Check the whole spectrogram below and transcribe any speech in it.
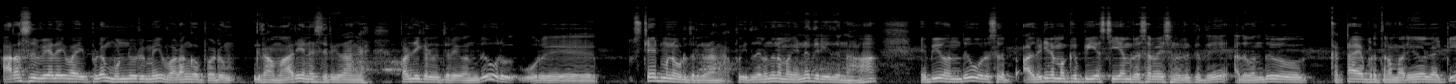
அரசு வேலைவாய்ப்பில் முன்னுரிமை வழங்கப்படும்ங்கிற மாதிரி என்ன செஞ்சுருக்கிறாங்க. பள்ளிக்கல்வித்துறை வந்து ஒரு ஒரு ஸ்டேட்மெண்ட் கொடுத்துருக்குறாங்க. இப்போ இதுலேருந்து நமக்கு என்ன தெரியுதுன்னா மேபி வந்து ஒரு சில ஆல்ரெடி நமக்கு பிஎஸ்டிஎம் ரிசர்வேஷன் இருக்குது. அது வந்து கட்டாயப்படுத்துகிற மாதிரியோ இல்லாட்டி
